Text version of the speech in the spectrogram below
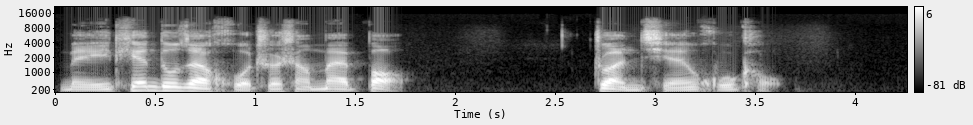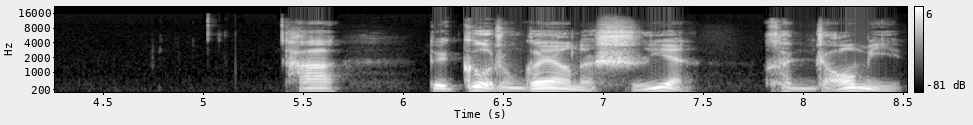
每天都在火车上卖报，赚钱糊口。他对各种各样的实验很着迷，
